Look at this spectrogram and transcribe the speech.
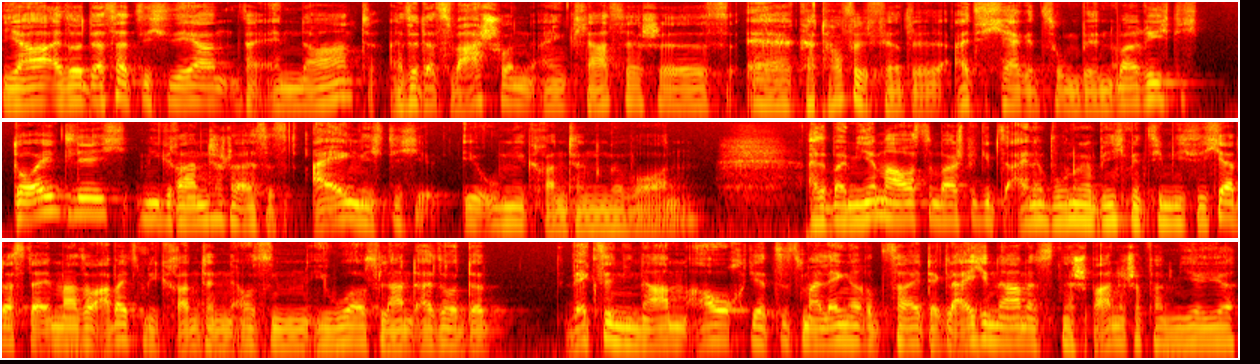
Ja, also das hat sich sehr verändert. Also das war schon ein klassisches äh, Kartoffelviertel, als ich hergezogen bin. War richtig deutlich migrantischer als es eigentlich die EU-Migranten geworden. Also bei mir im Haus zum Beispiel gibt es eine Wohnung, da bin ich mir ziemlich sicher, dass da immer so Arbeitsmigranten aus dem EU-Ausland, also da wechseln die Namen auch. Jetzt ist mal längere Zeit der gleiche Name, es ist eine spanische Familie.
